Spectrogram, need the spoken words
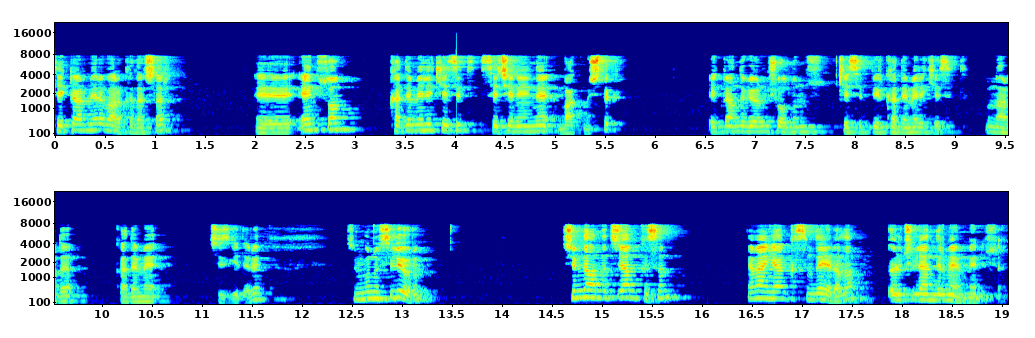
Tekrar merhaba arkadaşlar. Ee, en son kademeli kesit seçeneğine bakmıştık. Ekranda görmüş olduğunuz kesit bir kademeli kesit. Bunlar da kademe çizgileri. Şimdi bunu siliyorum. Şimdi anlatacağım kısım hemen yan kısımda yer alan ölçülendirme menüsü.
